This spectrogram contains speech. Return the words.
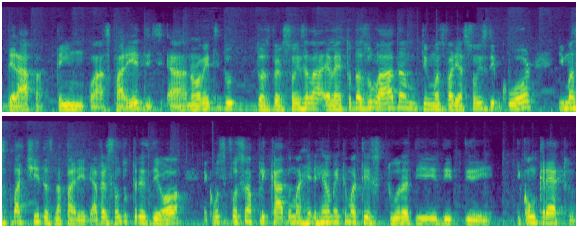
derapa, tem as paredes, ah, normalmente do- das versões ela, ela é toda azulada, tem umas variações de cor e umas batidas na parede. A versão do 3DO é como se fosse um aplicado uma, realmente uma textura de, de, de, de concreto.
